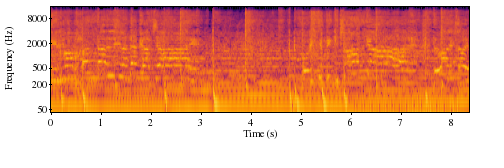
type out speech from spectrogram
নির্মম হত্যার লীলা দেখা যায়। পরিস্থিতি কি চমৎকার? দেওয়ালে জয়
